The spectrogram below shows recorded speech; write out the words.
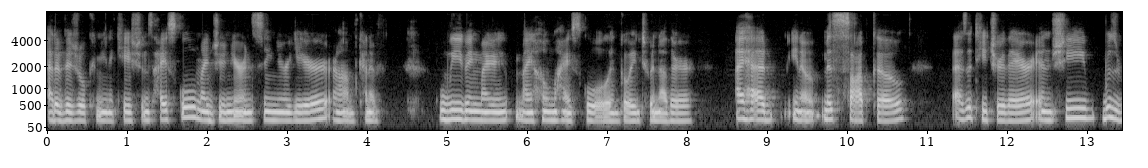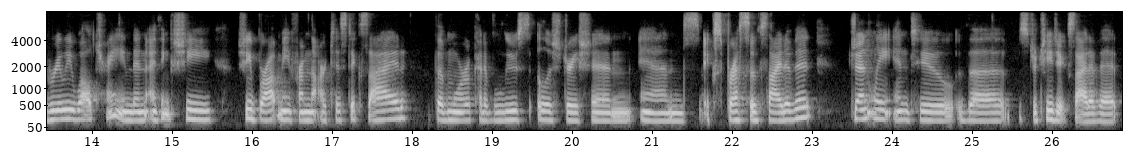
at a visual communications high school my junior and senior year, um, kind of leaving my, my home high school and going to another. I had, you know, Miss Sobko as a teacher there, and she was really well trained. And I think she she brought me from the artistic side, the more kind of loose illustration and expressive side of it, gently into the strategic side of it.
